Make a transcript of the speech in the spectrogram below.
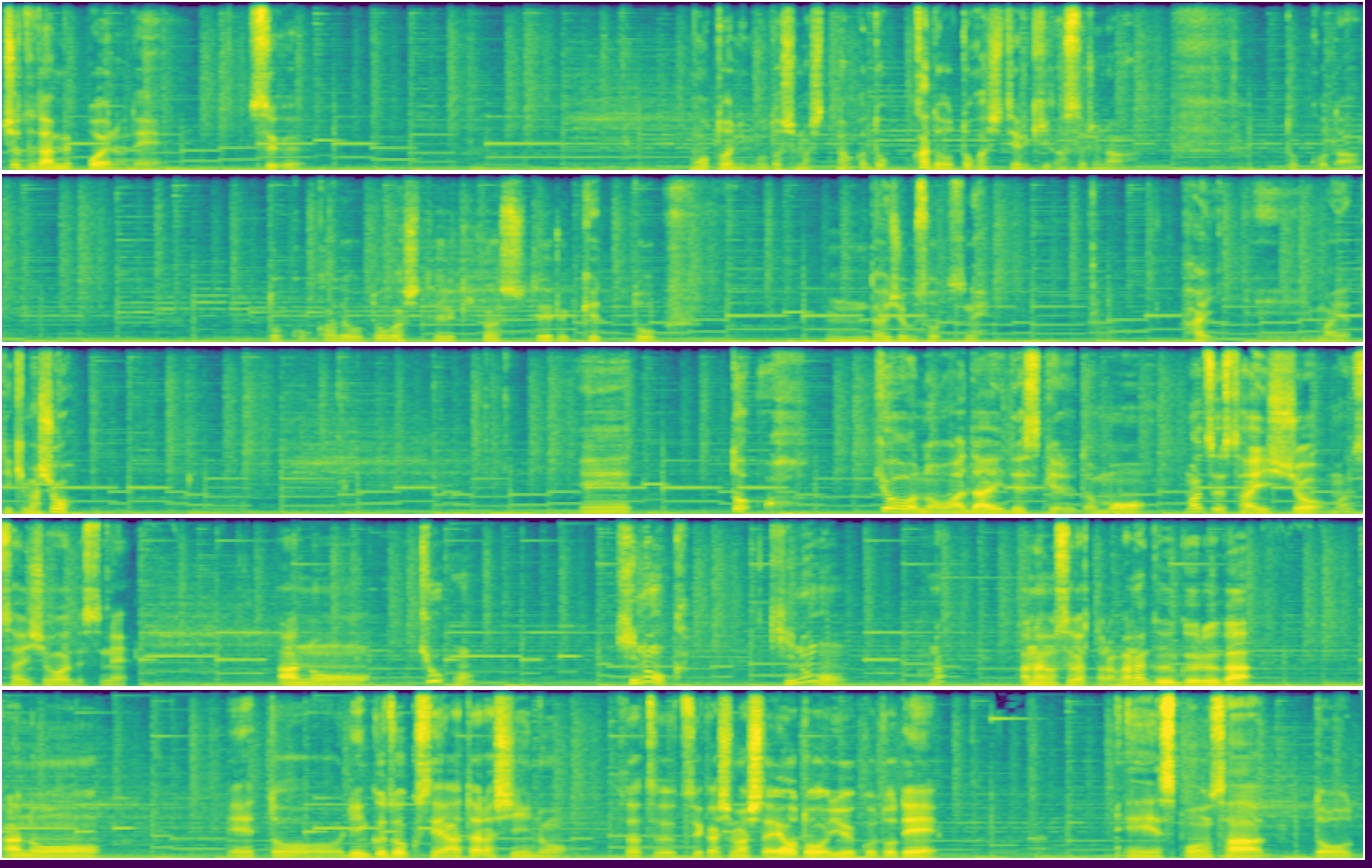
ちょっとダメっぽいので、すぐ元に戻しました。なんかどっかで音がしてる気がするな。どこだ？どこかで音がしてる気がしてるけど。うん大丈夫そうですね。はい、えー、まあやっていきましょう。えー、っと今日の話題ですけれどもまず最初まず最初はですねあの今日ん？昨日か。昨日かな？アナウンスがあったのかな？Google があのえっ、ー、とリンク属性新しいの2つ追加しましたよということで、えー、スポンサードっ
